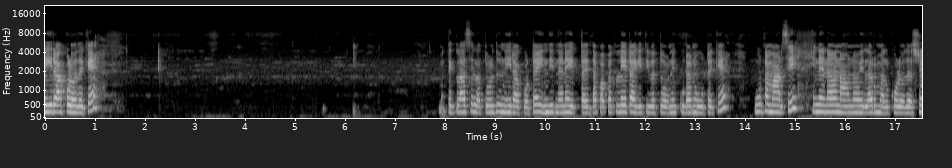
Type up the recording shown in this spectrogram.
ನೀರು ಹಾಕ್ಕೊಳ್ಳೋದಕ್ಕೆ. ಮತ್ತು ಗ್ಲಾಸ್ ಎಲ್ಲ ತೊಳೆದು ನೀರು ಹಾಕ್ಕೊಟ್ಟೆ. ಹಿಂದಿಂದನೇ ಇರ್ತಾಯಿದ್ದ ಪಾಪ ಲೇಟ್ ಆಗಿತ್ತು ಇವತ್ತು ಅವನಿಗೆ ಕೂಡ ಊಟಕ್ಕೆ. ಊಟ ಮಾಡಿಸಿ ಇನ್ನೇನೋ ನಾನು ಎಲ್ಲರೂ ಮಲ್ಕೊಳ್ಳೋದು ಅಷ್ಟೇ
